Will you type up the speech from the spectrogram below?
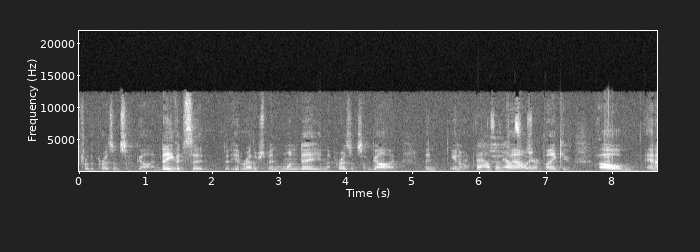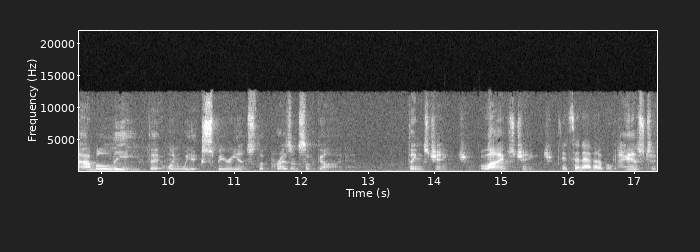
for the presence of God. David said that he'd rather spend one day in the presence of God than, you know, A thousand elsewhere. Thank you. Um, and I believe that when we experience the presence of God, things change, lives change. It's inevitable. It has to.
